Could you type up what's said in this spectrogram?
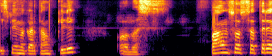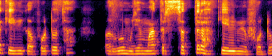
इस पर मैं करता हूँ क्लिक और बस। पाँच सौ के फ़ोटो था, और वो मुझे मात्र सत्रह के बी में फ़ोटो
